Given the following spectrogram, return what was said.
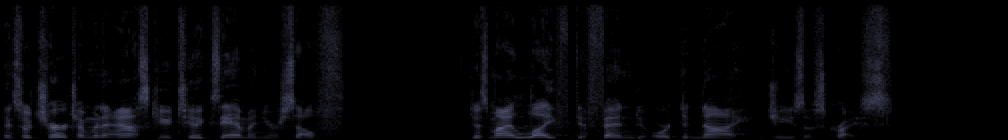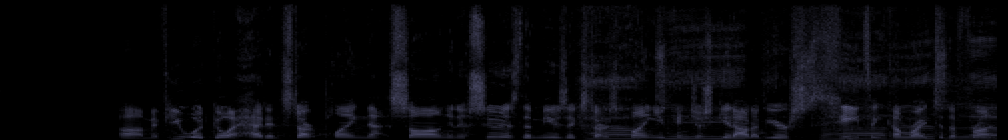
And so, church, I'm going to ask you to examine yourself. Does my life defend or deny Jesus Christ? Um, if you would go ahead and start playing that song, and as soon as the music starts playing, you can just get out of your seats and come right to the front.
